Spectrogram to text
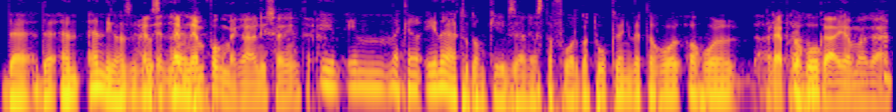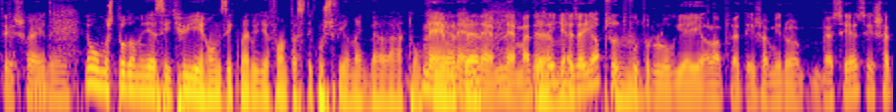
De, de en, ennél az... az ez nem, el... nem fog megállni szerintem? Én, én, nekem, én el tudom képzelni ezt a forgatókönyvet, ahol... ahol Reprodukálja ahol, magát hát, és fejlődik. Jó, most tudom, hogy ez így hülyén hangzik, mert ugye fantasztikus filmekben látunk Nem, ilyet, nem, de, nem, nem. Hát ez, egy, ez egy abszolút mm. futurológiai alapvetés, amiről beszélsz, és hát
